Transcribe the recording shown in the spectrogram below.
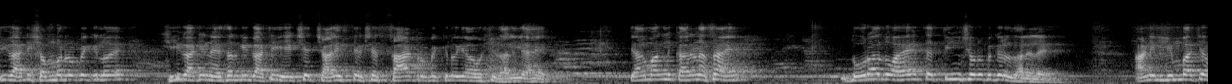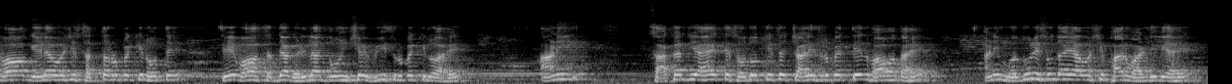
ती गाठी शंभर रुपये किलो आहे. ही गाठी नैसर्गिक गाठी एकशे चाळीस ते एकशे साठ रुपये किलो यावर्षी झालेली आहे. त्यामागले कारण असं आहे दोरा जो आहे ते तीनशे रुपये किलो झालेला आहे. आणि लिंबाचे भाव गेल्या वर्षी सत्तर रुपये किलो होते. ते भाव सध्या घडीला दोनशे वीस रुपये किलो आहे. आणि साखर जी आहे ते सदोतीस ते चाळीस रुपये तेच भावात आहे. आणि मजुरीसुद्धा यावर्षी फार वाढलेली आहे.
